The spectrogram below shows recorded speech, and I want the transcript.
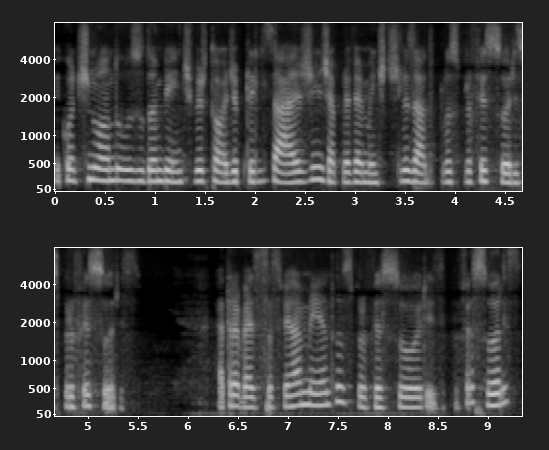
e continuando o uso do ambiente virtual de aprendizagem, já previamente utilizado pelos professores e professoras. Através dessas ferramentas, professores e professoras,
